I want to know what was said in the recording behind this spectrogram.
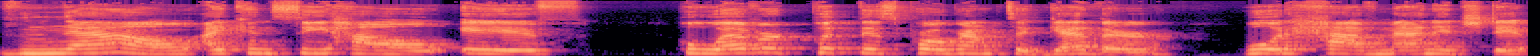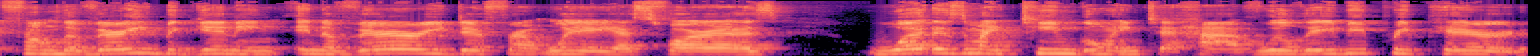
now I can see how if whoever put this program together would have managed it from the very beginning in a very different way as far as what is my team going to have? Will they be prepared?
